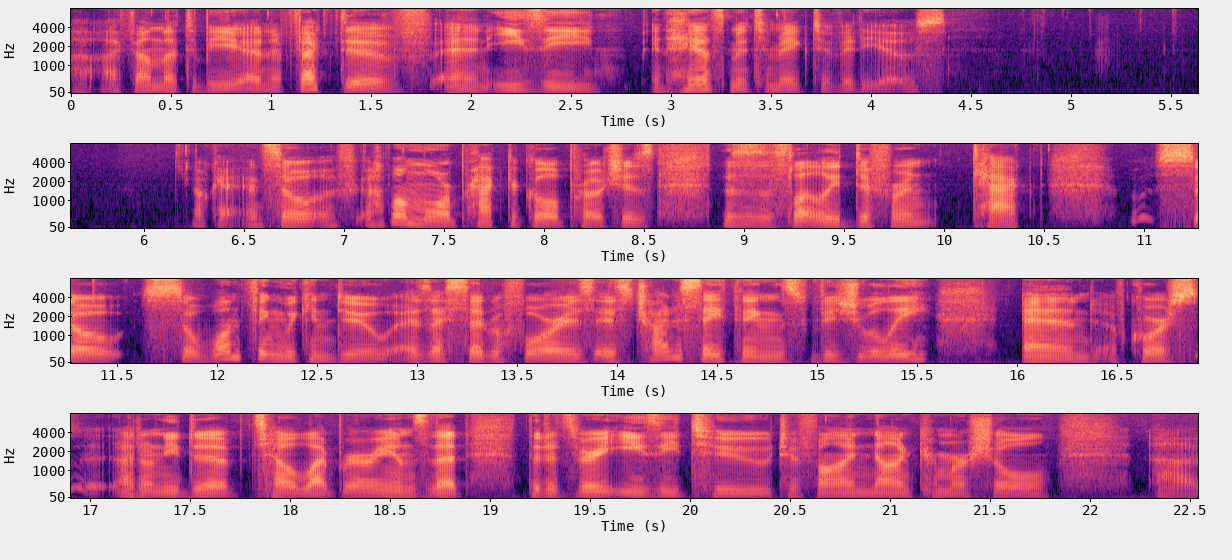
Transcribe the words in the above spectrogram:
uh, I found that to be an effective and easy enhancement to make to videos Okay, and so a couple more practical approaches. This is a slightly different tact. So, so one thing we can do, as I said before, is, is try to say things visually. And of course, I don't need to tell librarians that, that it's very easy to, to find non-commercial uh,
